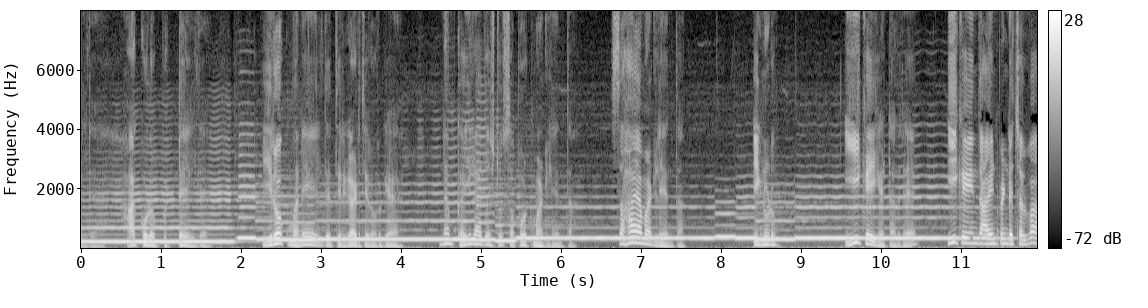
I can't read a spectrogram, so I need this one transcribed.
ಇಲ್ಲದೆ ಹಾಕೊಳ್ಳೋ ಬಟ್ಟೆ ಇಲ್ಲದೆ ಇರೋಕ್ ಮನೆ ಇಲ್ಲದೆ ತಿರುಗಾಡ್ತಿರೋರ್ಗೆ ನಮ್ಮ ಕೈಲಾದಷ್ಟು ಸಪೋರ್ಟ್ ಮಾಡಲಿ ಅಂತ, ಸಹಾಯ ಮಾಡಲಿ ಅಂತ. ಈಗ ನೋಡು, ಈ ಕೈಗೆಟ್ಟಾದ್ರೆ ಈ ಕೈಯಿಂದ ಆಯಿಂಟ್ಮೆಂಟ್ ಹಚ್ಚಲ್ವಾ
